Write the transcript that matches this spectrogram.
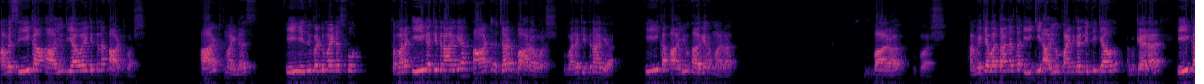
हमें सी का आयु दिया हुआ है कितना? आठ वर्ष। आठ minus E is equal to minus four तो हमारा e का कितना आ गया? आठ, चार, बारह वर्ष। हमारा कितना आ गया? ई e का आयु आ गया हमारा बारह वर्ष। हमें क्या बताना था? ई की आयु फाइंड करनी थी, क्या होगा? हमें कह रहा है ए का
